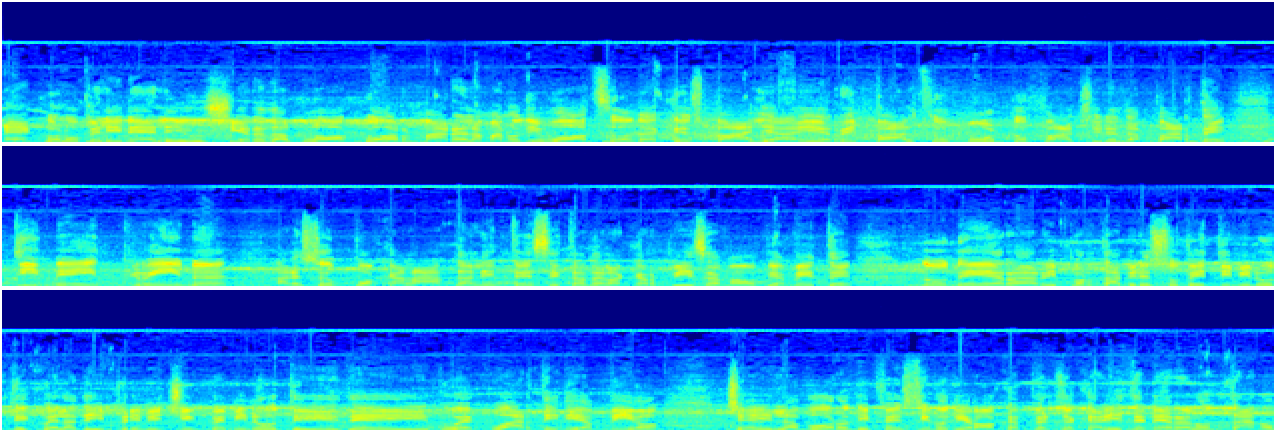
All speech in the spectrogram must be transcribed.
Eccolo Bellinelli uscire dal blocco armare la mano di Watson che sbaglia il rimbalzo molto facile da parte di Nate Green. Adesso è un po' calata l'intensità della Carpisa ma ovviamente non era riportabile su 20 minuti quella dei primi 5 minuti dei due quarti di avvio. C'è il lavoro difensivo di Rocca per cercare di tenere lontano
